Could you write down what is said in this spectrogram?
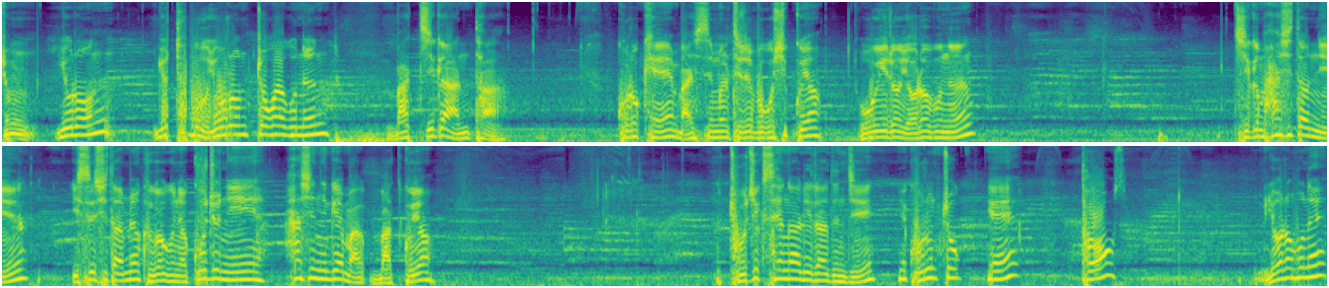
좀 요런 유튜브 요런 쪽하고는 맞지가 않다. 그렇게 말씀을 드려보고 싶고요. 오히려 여러분은 지금 하시던 일 있으시다면 그거 그냥 꾸준히 하시는 게 마, 맞고요. 조직 생활이라든지 예, 그런 쪽에 더 여러분의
